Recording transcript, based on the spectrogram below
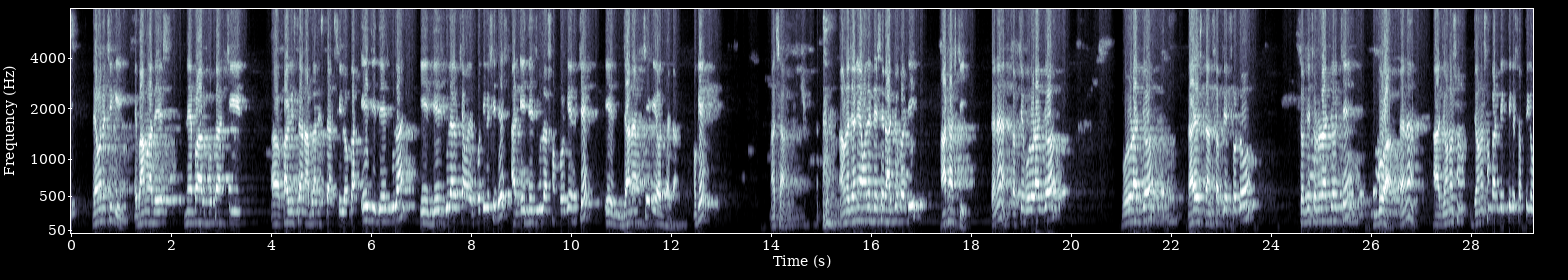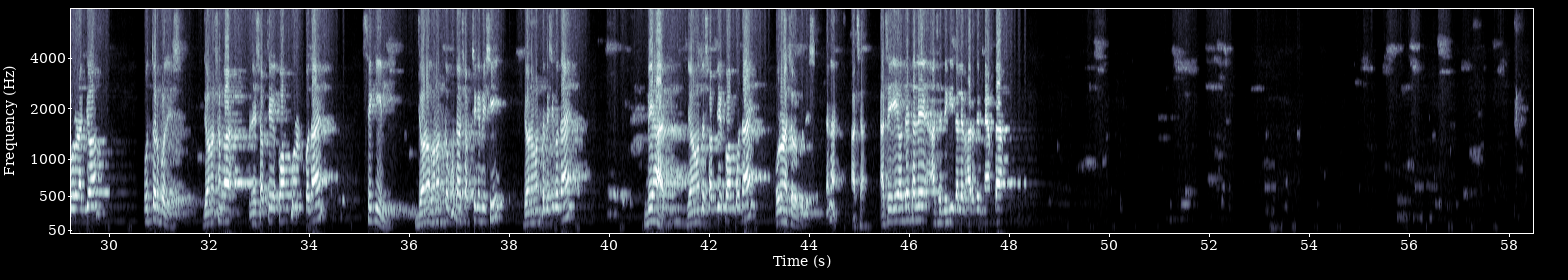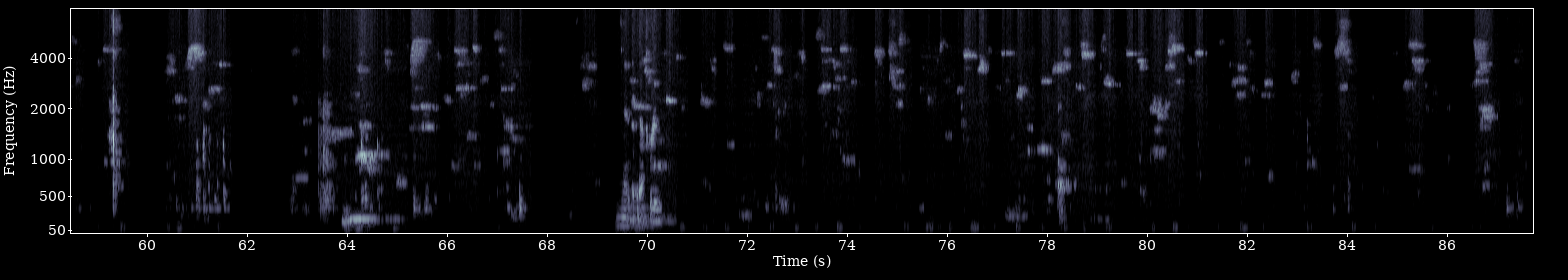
যেমন হচ্ছে কি? বাংলাদেশ, নেপাল, ভুটান, চীন পাকিস্তান, আফগানিস্তান, শ্রীলঙ্কা, এই যে দেশগুলা, এই দেশগুলা হচ্ছে আমাদের প্রতিবেশী দেশ। আর এই দেশগুলা সম্পর্কে হচ্ছে জানা হচ্ছে এই অধ্যায়টা। ওকে আচ্ছা আমরা জানি আমাদের দেশের রাজ্য কয়টি? আঠাশটি, তাই না? সবচেয়ে বড় রাজ্য? বড় রাজ্য? রাজস্থান, সবচেয়ে ছোট? সবচেয়ে ছোট রাজ্য হচ্ছে গোয়া, তাই না? আর জনসং- জনসংখ্যার দিক থেকে সব থেকে বড় রাজ্য? উত্তরপ্রদেশ। জনসংখ্যা মানে সব থেকে কম কোথায়? সিকিম। জনঘনত্ব কোথায় সব থেকে বেশি? জনঘনত্ব বেশি কোথায়? বিহার। জনঘনত্ব সবচেয়ে কম কোথায়? অরুণাচল প্রদেশ তাই না? আচ্ছা আচ্ছা এই অধ্যায় তাহলে আচ্ছা দেখি তাহলে ভারতের ম্যাপটা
